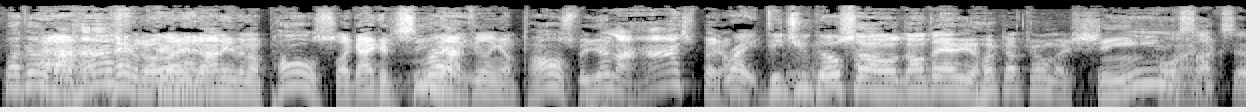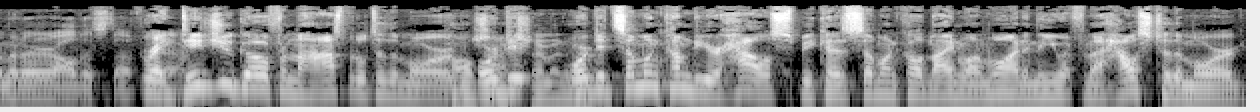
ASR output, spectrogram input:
Well, if you're in Uh, the par- hospital, paramedic. not even a pulse. Like I could see Right. not feeling a pulse, but you're in the hospital. Right. Did you go So don't they have you hooked up to a machine? Pulse oximeter, all this stuff. Right. yeah. Did you go from the hospital to the morgue, Pulse or did oximeter. or did someone come to your house because someone called nine one one, and then you went from the house to the morgue?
